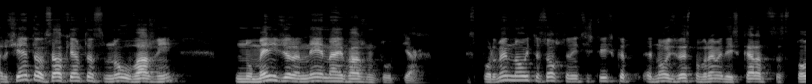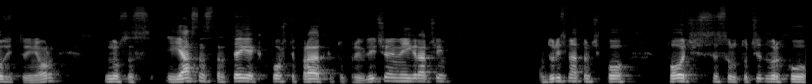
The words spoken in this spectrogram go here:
решенията в Саутхемптън са много важни, но менеджера не е най-важното от тях. Според мен новите собственици ще искат едно известно време да изкарат с този треньор, но с ясна стратегия какво ще правят като привличане на играчи. Дори смятам, че по, повече се съсредоточат върху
